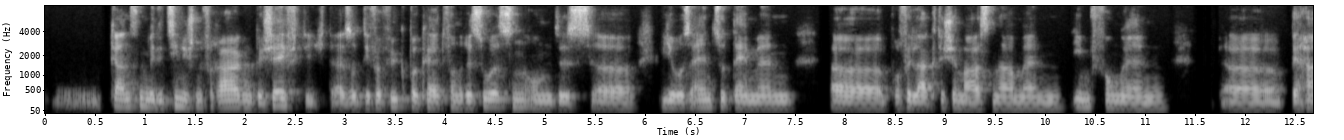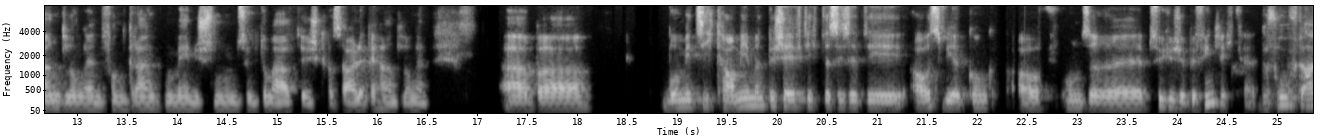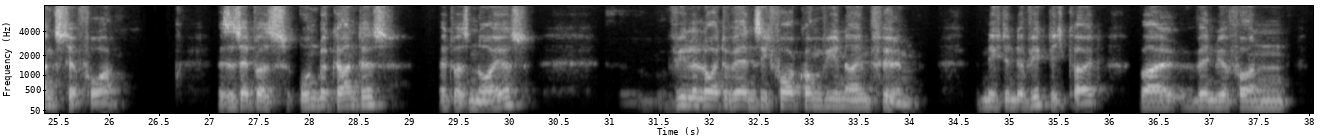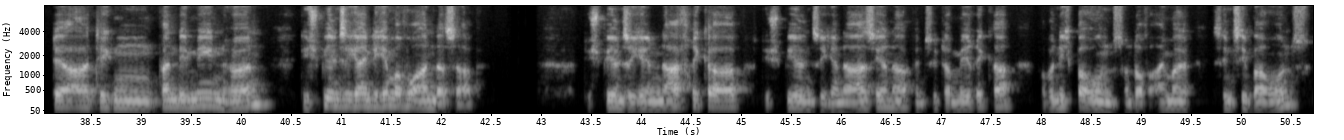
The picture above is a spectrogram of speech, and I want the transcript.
ganzen medizinischen Fragen beschäftigt. Also die Verfügbarkeit von Ressourcen, um das äh, Virus einzudämmen, äh, prophylaktische Maßnahmen, Impfungen, äh, Behandlungen von kranken Menschen, symptomatisch, kausale Behandlungen. Aber womit sich kaum jemand beschäftigt, das ist ja die Auswirkung auf unsere psychische Befindlichkeit. Das ruft Angst hervor. Es ist etwas Unbekanntes, etwas Neues. Viele Leute werden sich vorkommen wie in einem Film, nicht in der Wirklichkeit, weil wenn wir von derartigen Pandemien hören, die spielen sich eigentlich immer woanders ab. Die spielen sich in Afrika ab, die spielen sich in Asien ab, in Südamerika, aber nicht bei uns. Und auf einmal sind sie bei uns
